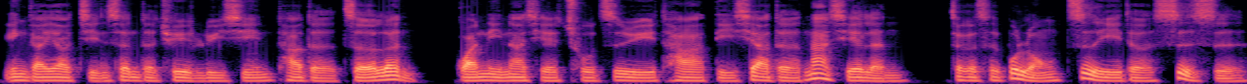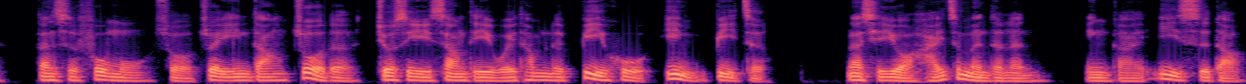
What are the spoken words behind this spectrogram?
应该要谨慎的去履行他的责任，管理那些处置于他底下的那些人，这个是不容置疑的事实。但是父母所最应当做的，就是以上帝为他们的庇护荫庇者。那些有孩子们的人，应该意识到，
